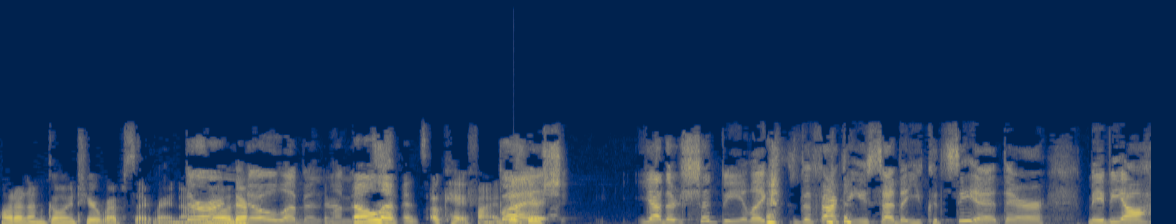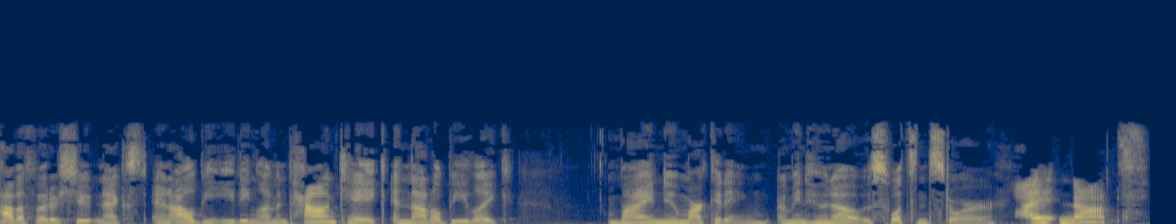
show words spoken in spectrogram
Hold on, I'm going to your website right now. There are no, there, no lemon, lemons. No lemons. Okay, fine. But, but there should yeah, there should be. Like the fact that you said that you could see it there, maybe I'll have a photo shoot next and I'll be eating lemon pound cake and that'll be like my new marketing. I mean, who knows what's in store? Why not?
